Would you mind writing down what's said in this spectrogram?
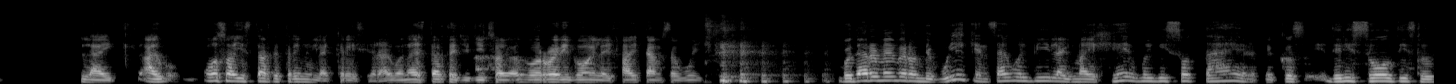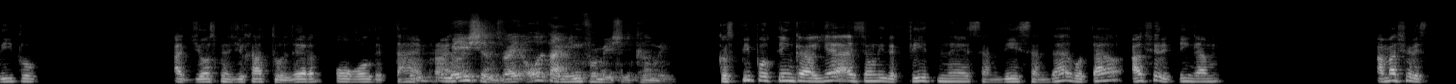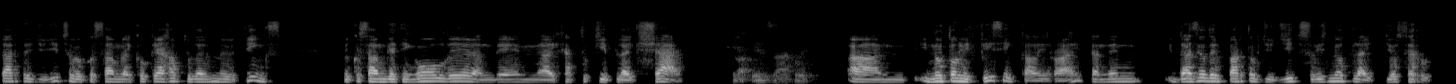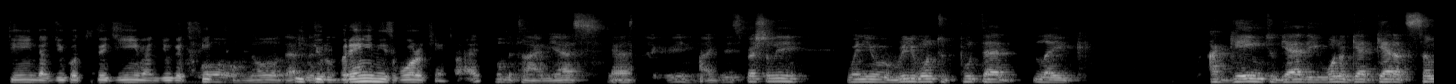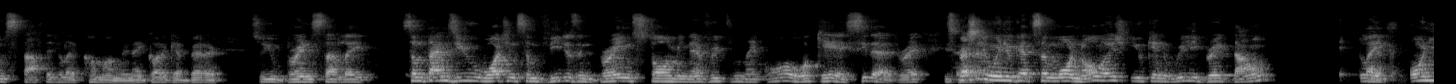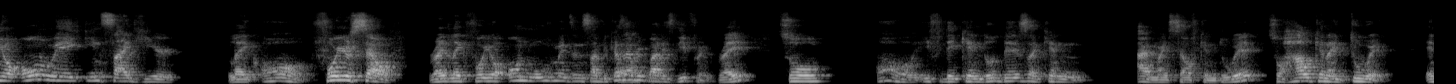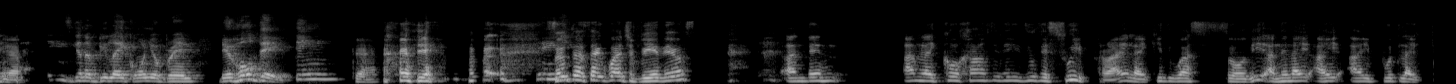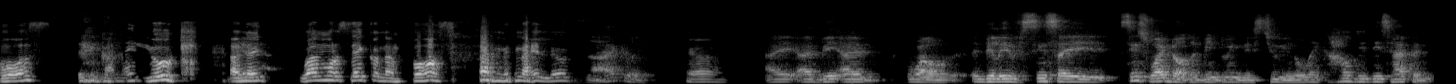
like I also I started training like crazy, right? When I started jiu-jitsu, I was already going like five times a week. but I remember on the weekends, I will be like my head will be so tired because there is all these little adjustments you have to learn all the time. Informations, right? right? All the time, information coming. Because people think, oh, yeah, it's only the fitness and this and that, but I actually think I'm I'm actually started jiu-jitsu because I'm like, okay, I have to learn new things because I'm getting older and then I have to keep like sharp. Yeah, exactly. And not only physically, right? And then that's the other part of jiu-jitsu. It's not like just a routine that you go to the gym and you get fit. Oh, no, definitely. Your brain is working, right? All the time, yes. Yes, yeah. I agree. I agree. Especially when you really want to put that like a game together, you want to get get at some stuff that you're like, come on, man, I gotta get better. So your brain start like sometimes you watching some videos and brainstorming everything like, oh, okay, I see that, right? Especially yeah. when you get some more knowledge, you can really break down like yes. on your own way inside here, like, oh, for yourself, right? Like for your own movements and stuff, because yeah. everybody's different, right? So, oh, if they can do this, I can I myself can do it. So how can I do it? And yeah. that thing's gonna be like on your brain the whole day. Ding. Yeah. yeah. Sometimes I watch videos and then I'm like, oh, how did they do the sweep? Right? Like it was so deep. And then I I I put like pause and I look and yeah. I one more second and pause and then I look. Exactly. Yeah. I I've been I well, I believe since I since white belt I've been doing this too. You know, like how did this happen?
